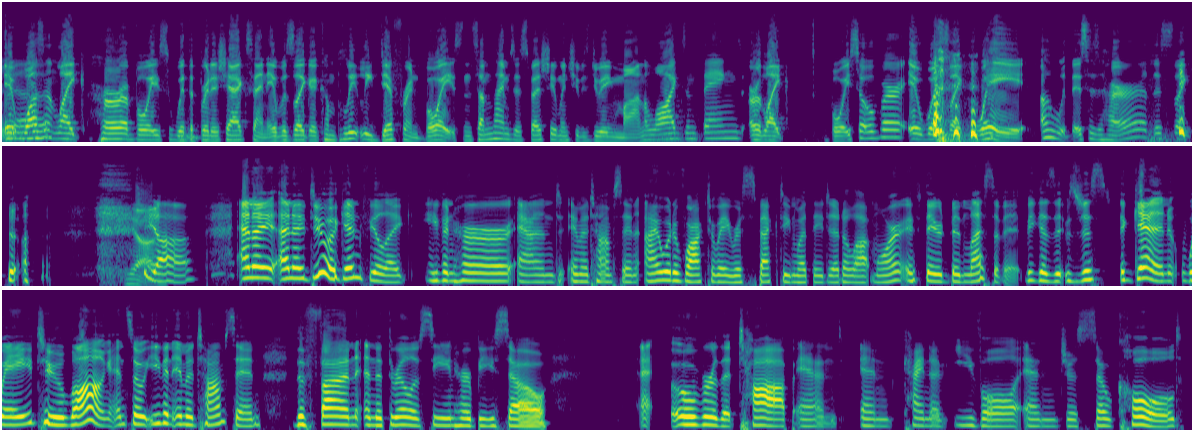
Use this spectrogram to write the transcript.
it Yeah. wasn't like her voice with a British accent. It was like a completely different voice, and sometimes, especially when she was doing monologues and things, or like voiceover, it was like, wait, oh, this is her. This like, yeah, yeah and i and i do again feel like even her and emma thompson i would have walked away respecting what they did a lot more if there had been less of it because it was just again way too long and so even emma thompson the fun and the thrill of seeing her be so over the top and and kind of evil and just so cold.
